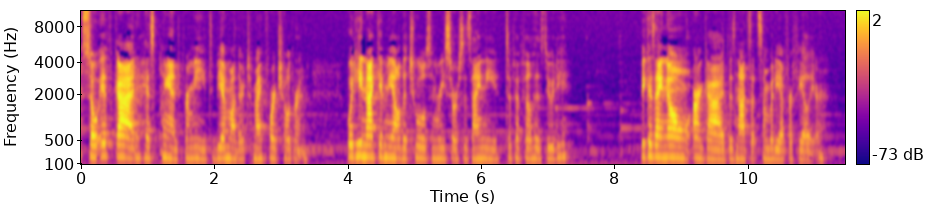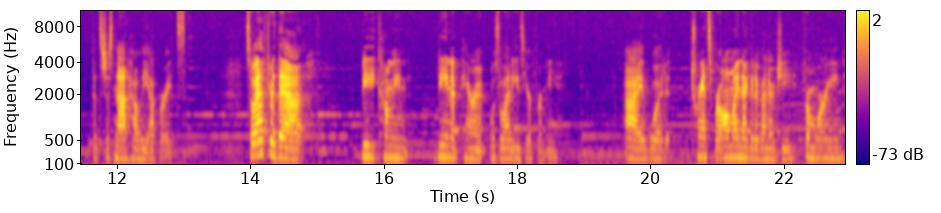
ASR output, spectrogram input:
So if God has planned for me to be a mother to my four children, would He not give me all the tools and resources I need to fulfill His duty? Because I know our God does not set somebody up for failure. That's just not how He operates. So after that, becoming being a parent was a lot easier for me. I would transfer all my negative energy from worrying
